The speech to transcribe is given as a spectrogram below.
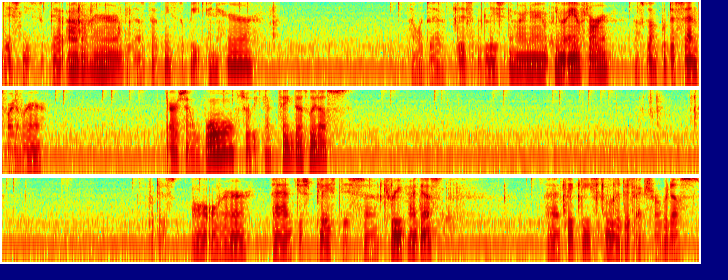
This needs to get out of here, because that needs to be in here. I want to have this at least in my name in my inventory. Let's go and put the sand right over here. There's a wall, so we can take that with us. Put this all over here and just place this uh, tree, I guess. And take these a little bit extra with us.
